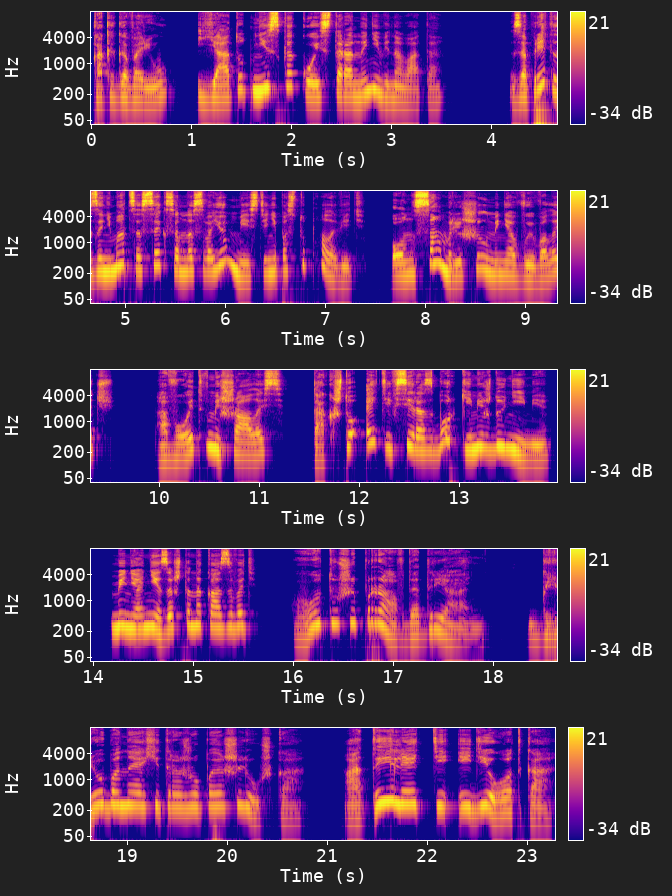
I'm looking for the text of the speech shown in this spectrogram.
Как и говорю, я тут ни с какой стороны не виновата. Запрета заниматься сексом на своем месте не поступало ведь. Он сам решил меня выволочь, а Войт вмешалась. Так что эти все разборки между ними меня не за что наказывать. Вот уж и правда дрянь. Грёбаная хитрожопая шлюшка. А ты, Летти, идиотка,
